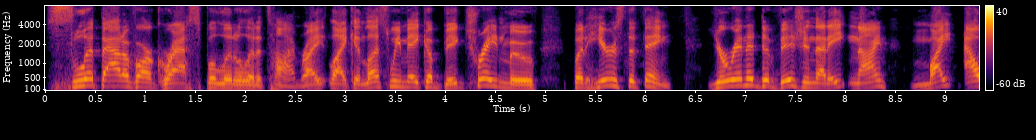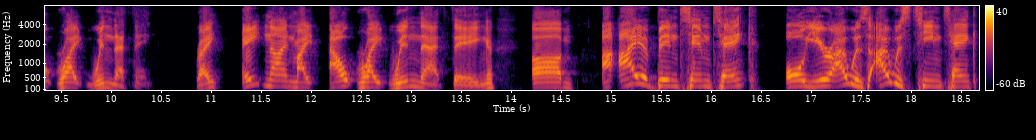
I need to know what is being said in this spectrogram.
slip out of our grasp a little at a time, right? Like, unless we make a big trade move. But here's the thing you're in a division that eight and nine might outright win that thing, right? Eight and nine might outright win that thing. Um, I, I have been Tim Tank all year. I was I was Team Tank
